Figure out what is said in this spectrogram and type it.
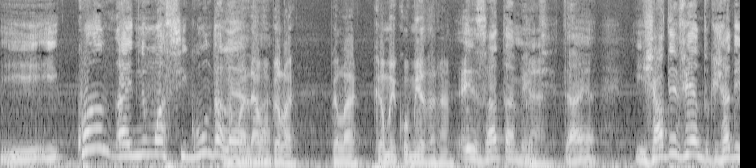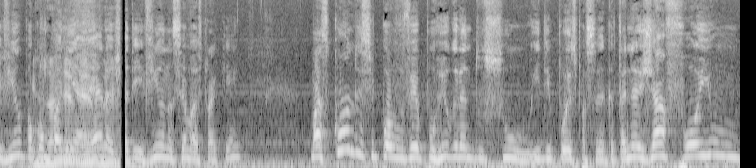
E, e, quando aí numa segunda leva. Trabalhavam pela, pela cama e comida, né? Exatamente. É. Tá? E já devendo, que já deviam para a companhia devendo, aérea, é. já deviam, não sei mais para quem. Mas quando esse povo veio para o Rio Grande do Sul e depois para Santa Catarina, já foi um.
